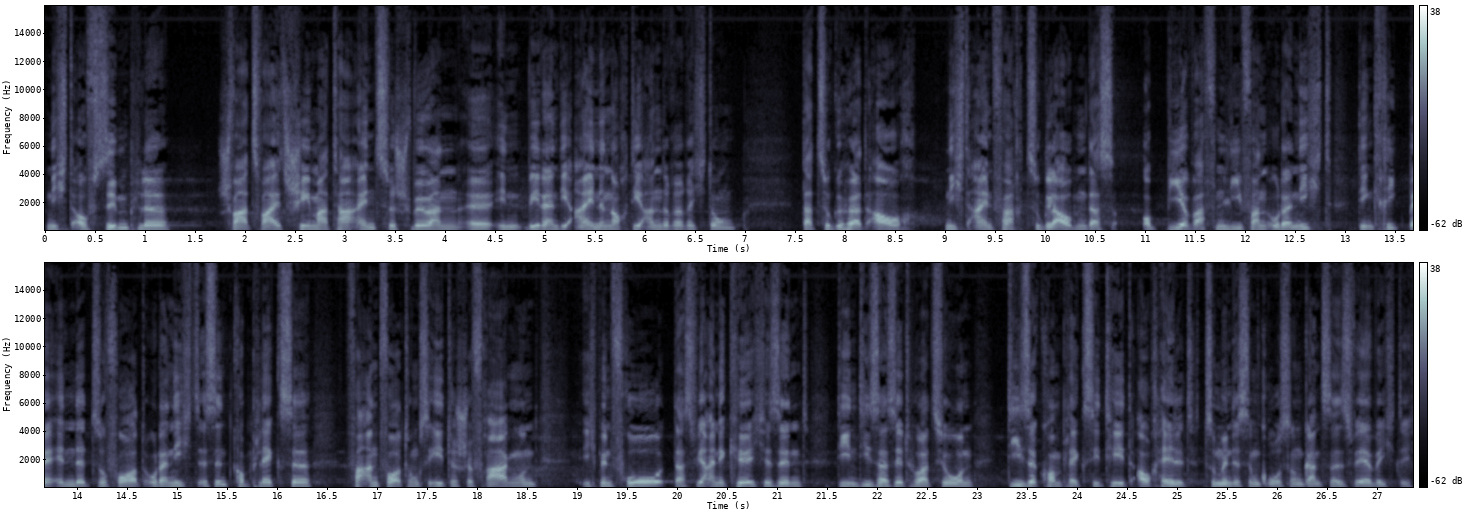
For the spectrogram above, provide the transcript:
nicht auf simple Schwarz-Weiß-Schemata einzuschwören, äh, in, weder in die eine noch die andere Richtung. Dazu gehört auch, nicht einfach zu glauben, dass ob wir Waffen liefern oder nicht, den Krieg beendet sofort oder nicht. Es sind komplexe verantwortungsethische Fragen und ich bin froh, dass wir eine Kirche sind, die in dieser Situation diese Komplexität auch hält, zumindest im Großen und Ganzen, das wäre wichtig.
